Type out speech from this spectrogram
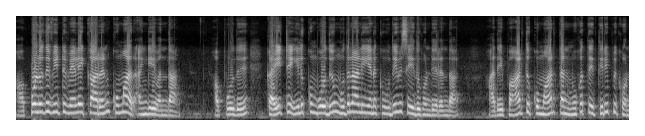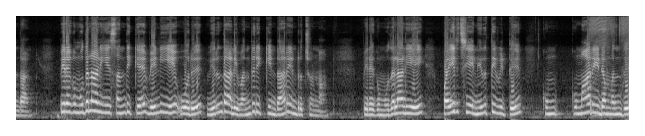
அப்பொழுது வீட்டு வேலைக்காரன் குமார் அங்கே வந்தான். அப்போது கயிற்றை இழுக்கும்போது முதலாளி எனக்கு உதவி செய்து கொண்டிருந்தார். அதை பார்த்து குமார் தன் முகத்தை திருப்பிக் கொண்டான். பிறகு முதலாளியை சந்திக்க வெளியே ஒரு விருந்தாளி வந்திருக்கின்றார் என்று சொன்னான். பிறகு முதலாளியை பயிற்சியை நிறுத்திவிட்டு கும் குமாரிடம் வந்து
